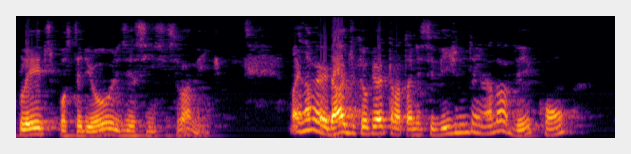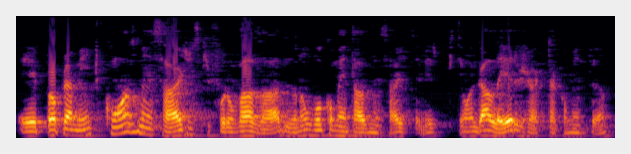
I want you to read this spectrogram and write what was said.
pleitos posteriores e assim sucessivamente. Mas na verdade o que eu quero tratar nesse vídeo não tem nada a ver com é, propriamente com as mensagens que foram vazadas. Eu não vou comentar as mensagens até mesmo porque tem uma galera já que está comentando.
